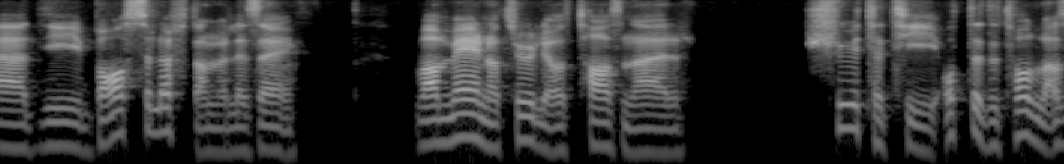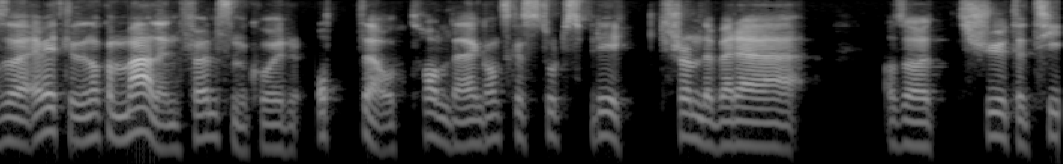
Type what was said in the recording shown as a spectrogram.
eh, de baseløftene, vil jeg si, var mer naturlig å ta sånn der sju til ti, åtte til tolv. Altså, jeg vet ikke, det er noe med den følelsen hvor åtte og tolv, det er en ganske stort sprik, selv om det bare Altså, sju til ti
